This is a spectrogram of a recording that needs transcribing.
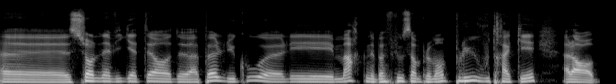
euh, sur le navigateur de Apple. Du coup, les marques ne peuvent tout simplement plus vous traquer. Alors,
